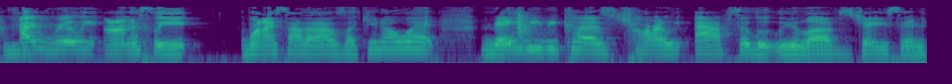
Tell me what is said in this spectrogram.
Mm-hmm. I really, honestly, when I saw that, I was like, you know what? Maybe because Charlie absolutely loves Jason,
